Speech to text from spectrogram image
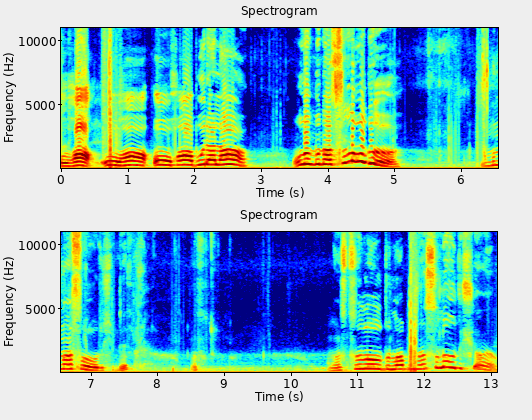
Oha oha oha bu ne la? Oğlum bu nasıl oldu? Bu nasıl oldu şimdi? Nasıl oldu la bu nasıl oldu şu an?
